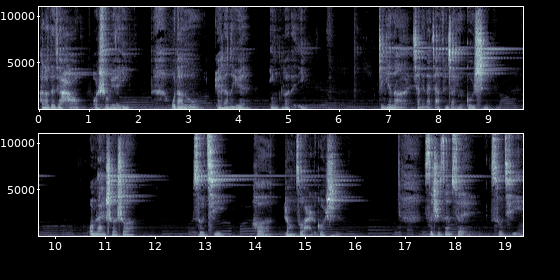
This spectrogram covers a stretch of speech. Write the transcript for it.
Hello，大家好，我是吴月英，舞蹈的舞，月亮的月，璎珞的璎。今天呢，想给大家分享一个故事，我们来说说苏琪和容祖儿的故事。四十三岁，苏琪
